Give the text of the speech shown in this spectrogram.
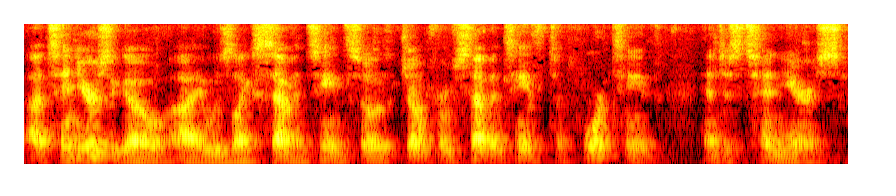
uh, 10 years ago, uh, it was like 17th. So it jumped from 17th to 14th in just 10 years.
